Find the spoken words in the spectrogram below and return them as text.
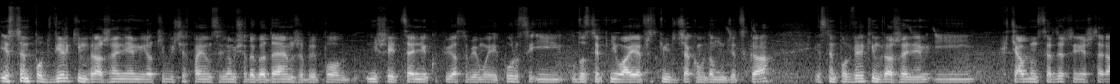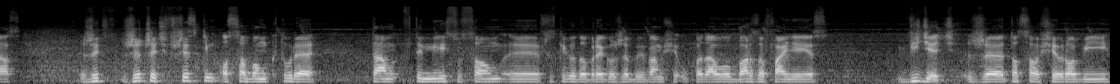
jestem pod wielkim wrażeniem i oczywiście z panią Sylwią się dogadałem, żeby po niższej cenie kupiła sobie moje kursy i udostępniła je wszystkim dzieciakom w domu dziecka. Jestem pod wielkim wrażeniem i chciałbym serdecznie jeszcze raz ży życzyć wszystkim osobom, które tam w tym miejscu są, y, wszystkiego dobrego, żeby Wam się układało. Bardzo fajnie jest widzieć, że to, co się robi,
